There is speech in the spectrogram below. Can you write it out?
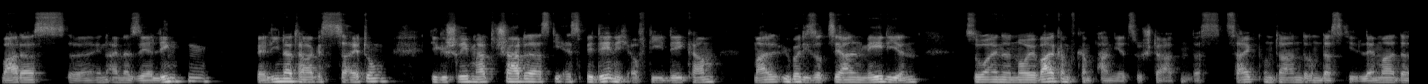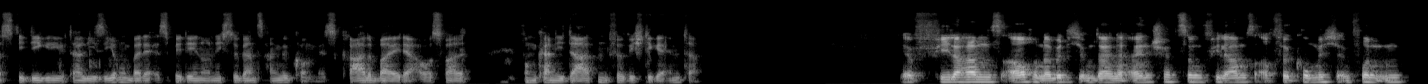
war das äh, in einer sehr linken Berliner Tageszeitung, die geschrieben hat, schade, dass die SPD nicht auf die Idee kam, mal über die sozialen Medien so eine neue Wahlkampfkampagne zu starten. Das zeigt unter anderem das Dilemma, dass die Digitalisierung bei der SPD noch nicht so ganz angekommen ist, gerade bei der Auswahl von Kandidaten für wichtige Ämter. Ja, viele haben es auch, und da bitte ich um deine Einschätzung, viele haben es auch für komisch empfunden,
